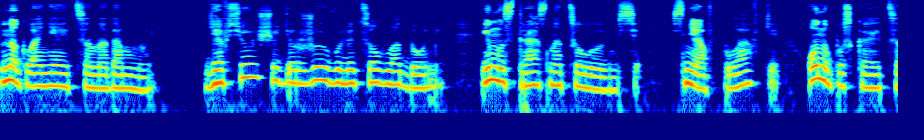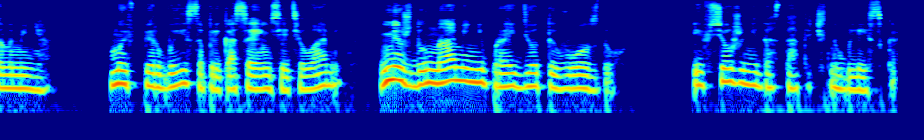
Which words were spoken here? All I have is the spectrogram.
наклоняется надо мной. Я все еще держу его лицо в ладонях, и мы страстно целуемся. Сняв плавки, он опускается на меня. Мы впервые соприкасаемся телами — между нами не пройдет и воздух. И все же недостаточно близко.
